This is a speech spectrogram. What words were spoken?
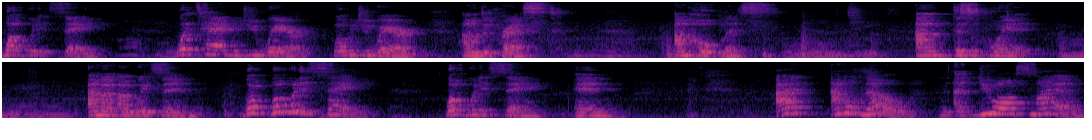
what would it say? What tag would you wear? What would you wear? I'm depressed. I'm hopeless. I'm disappointed. Mm-hmm. I'm at my wits' end. What, what would it say? What would it say? And I, I don't know. Uh, you all smile.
